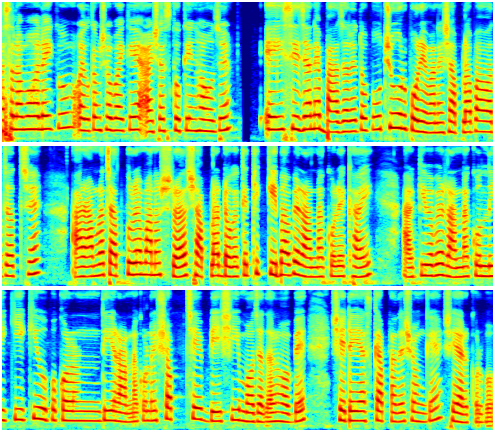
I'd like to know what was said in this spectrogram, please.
আসসালামু আলাইকুম, ওয়েলকাম সবাইকে আয়শাস কুকিং হাউসে এই সিজনে বাজারে তো প্রচুর পরিমাণে শাপলা পাওয়া যাচ্ছে, আর আমরা চাঁদপুরের মানুষরা শাপলার ডগাকে ঠিক কীভাবে রান্না করে খাই, আর কীভাবে রান্না করলে কি কি উপকরণ দিয়ে রান্না করলে সবচেয়ে বেশি মজাদার হবে, সেটাই আজকে আপনাদের সঙ্গে শেয়ার করব।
